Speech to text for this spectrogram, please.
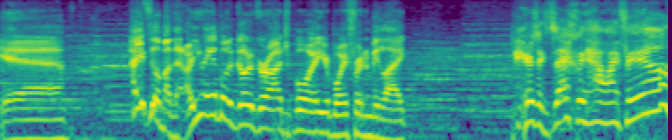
yeah how you feel about that are you able to go to garage boy your boyfriend and be like here's exactly how I feel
